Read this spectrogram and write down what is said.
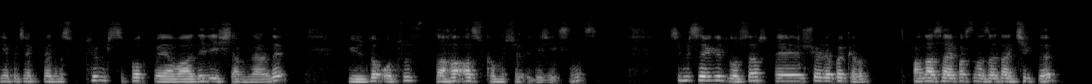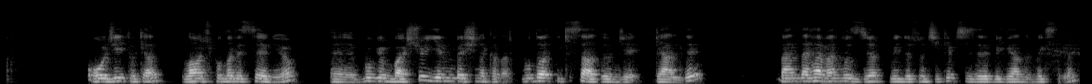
yapacaklarınız tüm spot veya vadeli işlemlerde %30 daha az komisyon ödeyeceksiniz. Şimdi sevgili dostlar şöyle bakalım. Ana sayfasında zaten çıktı. OG token launch pool'da listeleniyor. Ee, bugün başlıyor 25'ine kadar. Bu da 2 saat önce geldi. Ben de hemen hızlıca videosunu çekip sizleri bilgilendirmek istedim.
